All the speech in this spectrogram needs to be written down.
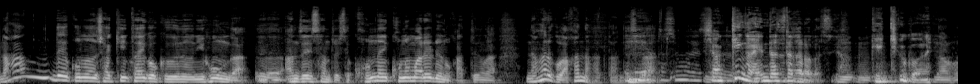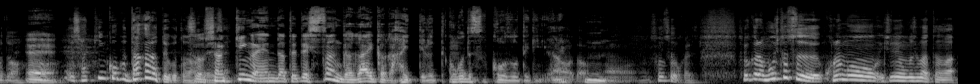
なんでこの借金大国の日本が、うん、安全資産としてこんなに好まれるのかっていうのが長らく分かんなかったんですが。えー、借金が円建てだからですよ。うんうん、結局はね。なるほど、えー。借金国だからということなんですね。そう、借金が円建てで資産が外貨が入ってるって、ここです、構造的には、ね、なるほど。うんそうそうわかります。それからもう一つ、これも非常に面白かったのは、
